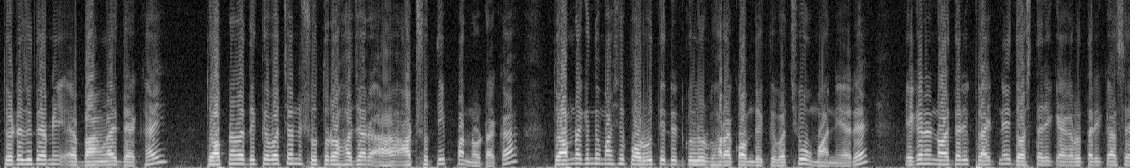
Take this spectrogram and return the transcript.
তো এটা যদি আমি বাংলায় দেখাই, তো আপনারা দেখতে পাচ্ছেন সতেরো হাজার আটশো তিপ্পান্ন টাকা। তো আমরা কিন্তু মাসের পরবর্তী ডেটগুলোর ভাড়া কম দেখতে পাচ্ছি ওমান ইয়ারে এখানে নয় তারিখ ফ্লাইট নেই, দশ তারিখ, এগারো তারিখ আছে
